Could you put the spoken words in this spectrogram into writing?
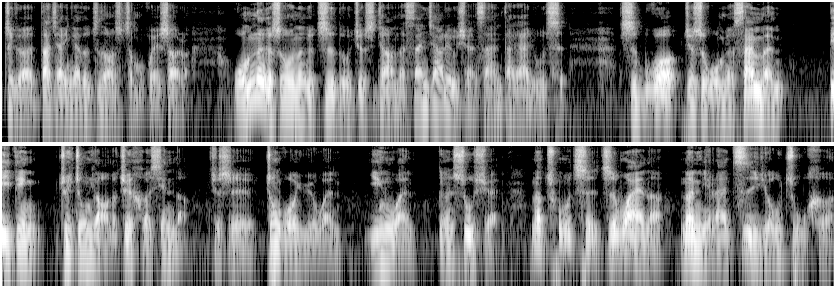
这个大家应该都知道是怎么回事了。我们那个时候那个制度就是这样的，三加六选三，大概如此。只不过就是我们有三门必定最重要的、最核心的，就是中国语文。英文跟数学，那除此之外呢？那你来自由组合，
